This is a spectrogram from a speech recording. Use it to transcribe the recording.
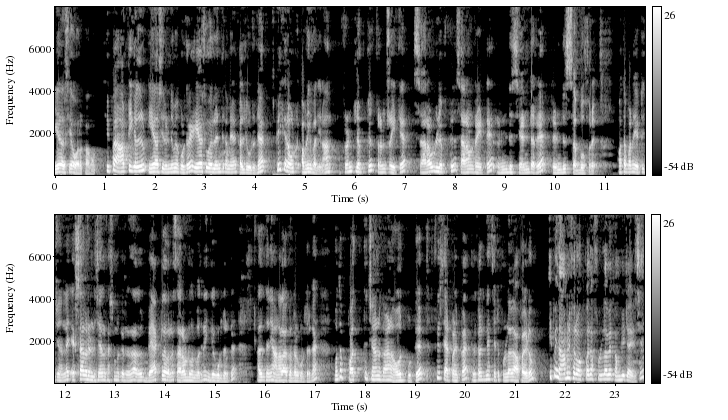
ஏஆர்சியாக ஒர்க் ஆகும். இப்போ ஆப்டிக்கல் ஏஆர்சி ரெண்டுமே கொடுத்துருக்கேன். ஏஆர்சி ஒரு லென்த் கம்மியாக கழட்டி விட்டுட்டேன். ஸ்பீக்கர் அவுட் அப்படின்னு பார்த்தீங்கன்னா front left front right surround left surround right ரெண்டு சென்டரு ரெண்டு சப்ஃபரு மொத்தம் பண்ண எட்டு சேனல் எக்ஸ்ட்ரா ரெண்டு சேனல் கஸ்டமர் கேட்டது அது பேக்கில் வர சரௌண்ட் வந்து பார்த்தீங்கன்னா இங்கே கொடுத்துருக்கேன். அதுக்கு தனியாக அனலாக் கண்ட்ரோல் கொடுத்துருக்கேன். மொத்தம் பத்து சேனலுக்கான அவுட் புட்டு ஃபீஸ் ஆட் பண்ணிப்பேன் இது கழிச்சு செட்டு ஃபுல்லாகவே ஆஃப் ஆகிடும் இப்போ இந்த ஆம்பிளிஃபயர் ஒர்க் பார்த்தா ஃபுல்லாகவே கம்ப்ளீட் ஆகிடுச்சு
